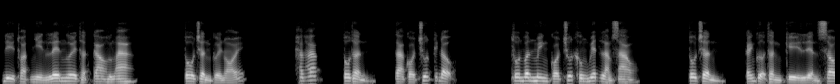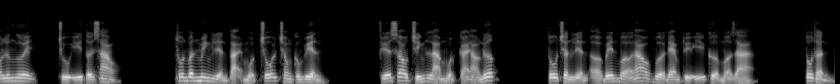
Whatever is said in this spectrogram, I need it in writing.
Đi thoạt nhìn lên ngươi thật cao hứng a. Tô trần cười nói. Hắc hắc, tô thần, ta có chút kích động. Tôn vân minh có chút không biết làm sao. Tô trần, cánh cửa thần kỳ liền sau lưng ngươi, chú ý tới sao? Tôn vân minh liền tại một chỗ trong công viên. Phía sau chính là một cái ao nước tô trần liền ở bên bờ ao vừa đem tùy ý cửa mở ra. Tô thần,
